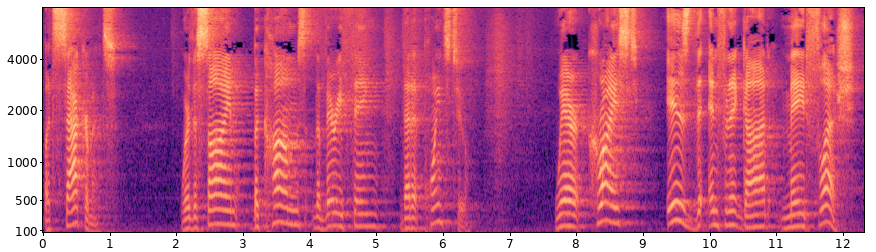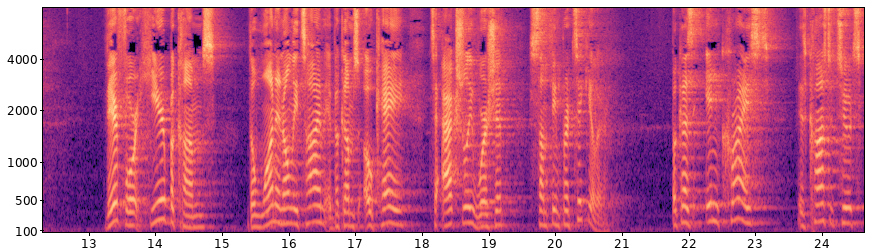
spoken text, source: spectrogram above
but sacraments, where the sign becomes the very thing that it points to. Where Christ is the infinite God made flesh. Therefore, here becomes the one and only time it becomes okay to actually worship something particular. Because in Christ it constitutes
